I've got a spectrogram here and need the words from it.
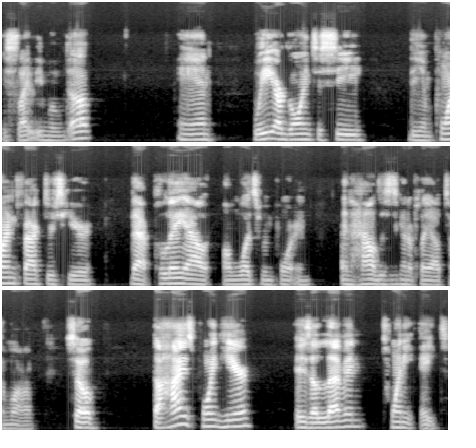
They slightly moved up. And we are going to see the important factors here that play out on what's important and how this is going to play out tomorrow. So the highest point here is 1128.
